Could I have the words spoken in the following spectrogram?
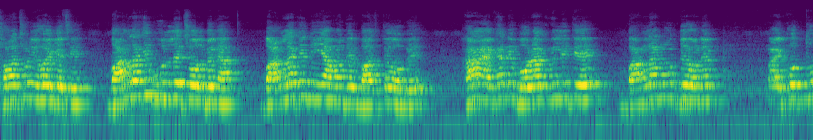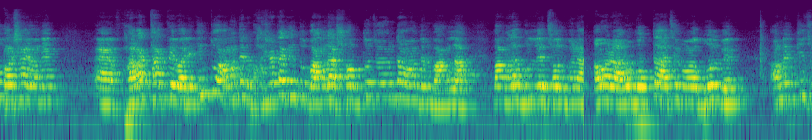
ছড়াছড়ি হয়ে গেছে। বাংলাকে ভুললে চলবে না। বাংলাকে নিয়ে আমাদের বাঁচতে হবে। হ্যাঁ এখানে বরাকবিলিতে বাংলার মধ্যে অনেক কথ্য ভাষায় অনেক ফারাক থাকতে পারে। কিন্তু আমাদের ভাষাটা কিন্তু বাংলা। শব্দ চয়নটা আমাদের বাংলা। বাংলা বললে চলবে না। আমার আরও বক্তা আছেন, ওরা বলবেন। অনেক কিছু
